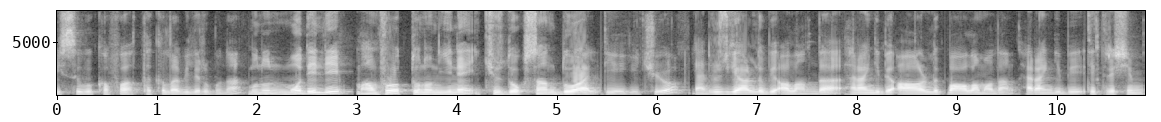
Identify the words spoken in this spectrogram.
Bir sıvı kafa takılabilir buna. Bunun modeli Manfrotto'nun yine 290 Dual diye geçiyor. Yani rüzgarlı bir alanda herhangi bir ağırlık bağlamadan, herhangi bir titreşim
